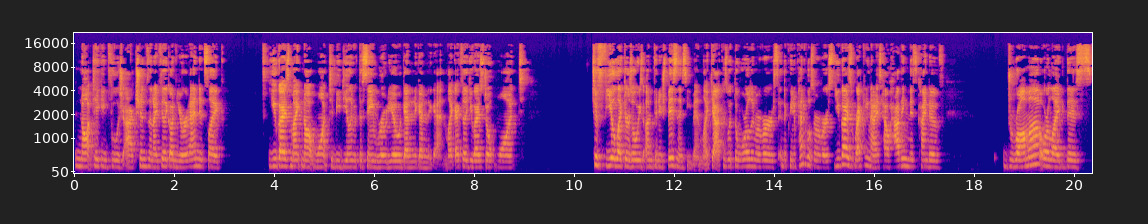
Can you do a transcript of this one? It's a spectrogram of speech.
not taking foolish actions and i feel like on your end it's like you guys might not want to be dealing with the same rodeo again and again and again. Like i feel like you guys don't want to feel like there's always unfinished business even like yeah because with the world in reverse and the queen of pentacles in reverse you guys recognize how having this kind of drama or like this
